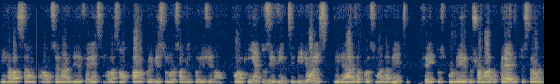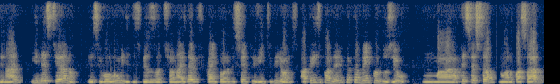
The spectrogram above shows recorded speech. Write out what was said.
em relação a um cenário de referência, em relação ao que estava previsto no orçamento original. Foram 520 bilhões de reais aproximadamente feitos por meio do chamado crédito extraordinário e neste ano esse volume de despesas adicionais deve ficar em torno de 120 bilhões. A crise pandêmica também produziu uma recessão no ano passado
